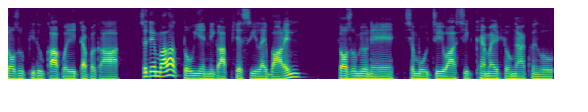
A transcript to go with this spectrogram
ကျော်စုပြည်သူ့ကာကွယ်ရေးတပ်ဖွဲ့ကစက်တင်ဘာလ3ရက်နေ့ကဖျက်ဆီးလိုက်ပါတယ်။ကျော်စုမျိုးနဲ့ရှမိုကျေးဝါရှိခဲမိုင်းလုပ်ငန်းခွင်ကို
